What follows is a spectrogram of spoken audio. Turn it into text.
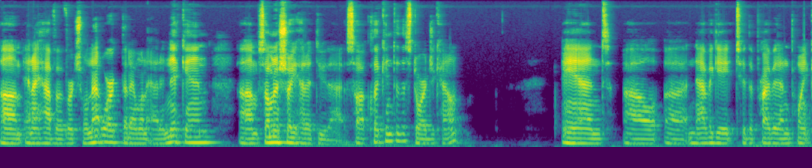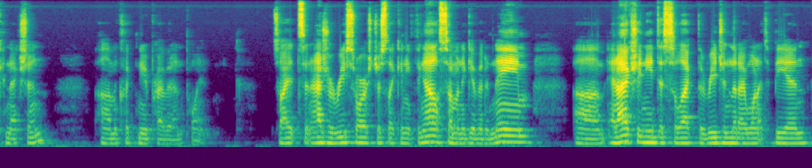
um, and I have a virtual network that I want to add a NIC in. Um, so I'm going to show you how to do that. So I'll click into the storage account, and I'll uh, navigate to the private endpoint connection um, and click New Private Endpoint. So I, it's an Azure resource just like anything else. So I'm going to give it a name. Um, and I actually need to select the region that I want it to be in.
